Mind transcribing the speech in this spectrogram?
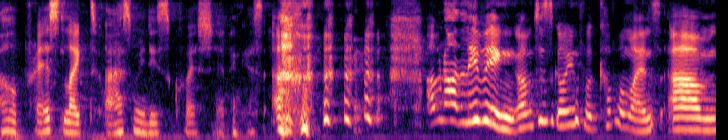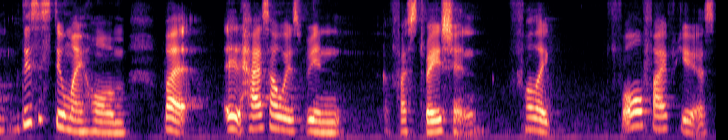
Oh, press like to ask me this question. I guess I'm not leaving. I'm just going for a couple months. Um, this is still my home, but it has always been a frustration for like four or five years.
